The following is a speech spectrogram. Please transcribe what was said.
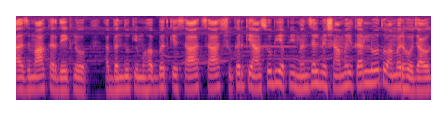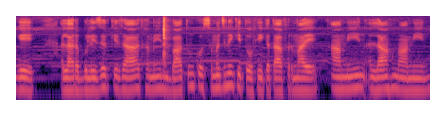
आजमा कर देख लो, अब बंदू की मोहब्बत के साथ साथ शुक्र के आँसू भी अपनी मंजिल में शामिल कर लो तो अमर हो जाओगे। अल्लाह रब्बुल इज़्ज़त की ज़ात हमें इन बातों को समझने की तोफ़ी कता फ़रमाए। आमीन अल्लाह आमीन।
